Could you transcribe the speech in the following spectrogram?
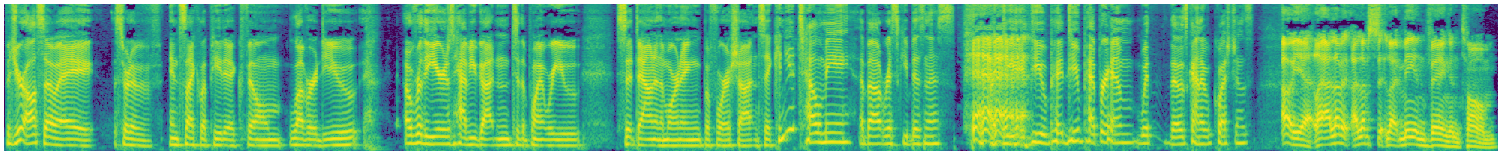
But you're also a sort of encyclopedic film lover. Do you, over the years, have you gotten to the point where you sit down in the morning before a shot and say, "Can you tell me about risky business?" like, do, you, do you do you pepper him with those kind of questions? Oh yeah, like I love it. I love like me and Ving and Tom.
